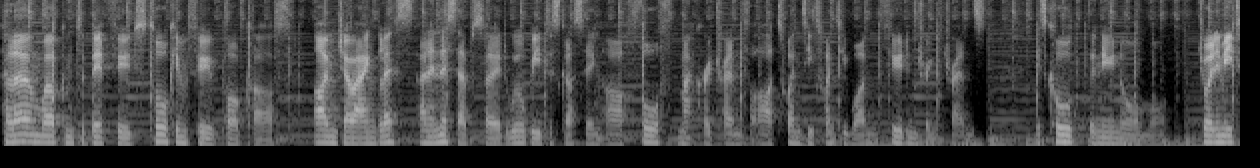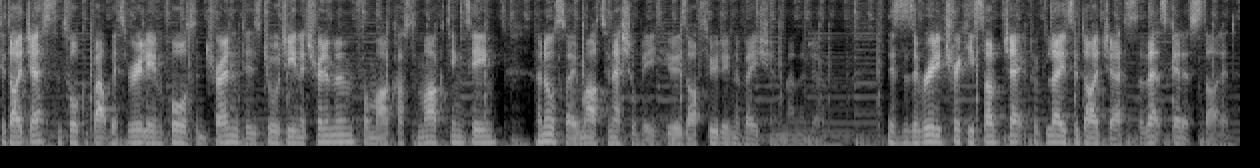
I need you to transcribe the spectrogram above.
Hello and welcome to Bidfood's Talking Food podcast. I'm Joe Anglis, and in this episode, we'll be discussing our fourth macro trend for our 2021 food and drink trends. It's called the new normal. Joining me to digest and talk about this really important trend is Georgina Trineman from our customer marketing team, and also Martin Eshelby, who is our food innovation manager. This is a really tricky subject with loads to digest, so let's get it started.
